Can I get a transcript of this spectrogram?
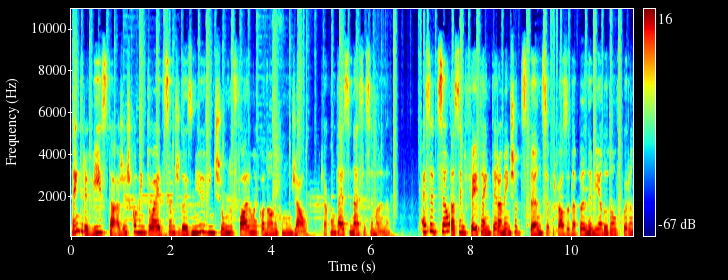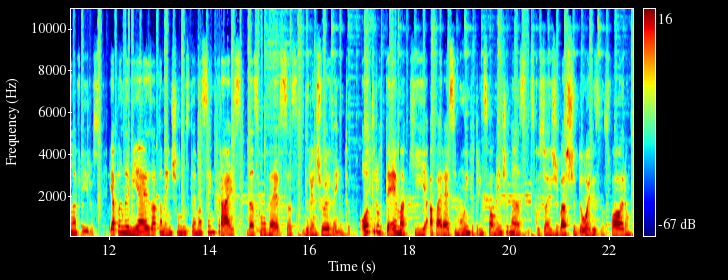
Na entrevista, a gente comentou a edição de 2021 do Fórum Econômico Mundial, que acontece nessa semana. Essa edição está sendo feita inteiramente à distância por causa da pandemia do novo coronavírus. E a pandemia é exatamente um dos temas centrais das conversas durante o evento. Outro tema que aparece muito, principalmente nas discussões de bastidores nos fóruns,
